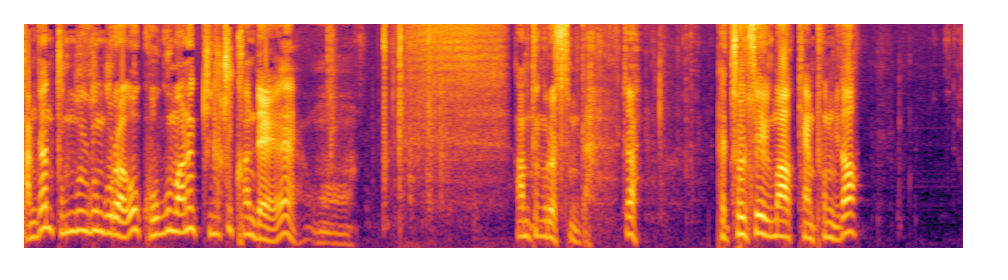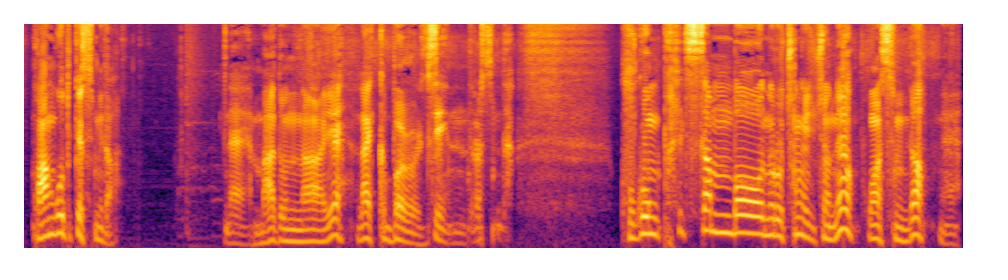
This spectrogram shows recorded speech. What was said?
감자는 둥글둥글하고 고구마는 길쭉한데. 어. 아무튼 그렇습니다. 자, 배철수의 음악 캠프입니다. 광고 듣겠습니다. 네, 마돈나의 Like a Virgin 들었습니다. 9083번으로 청해 주셨네요. 고맙습니다. 네.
